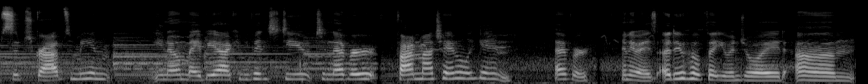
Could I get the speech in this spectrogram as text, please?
subscribe to me and, you know, maybe I convinced you to never find my channel again. Ever. Anyways, I do hope that you enjoyed, um,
